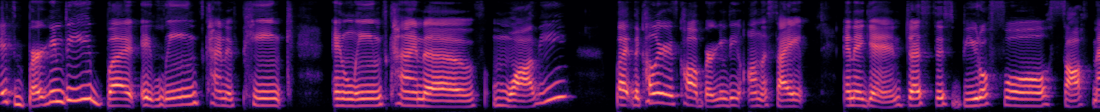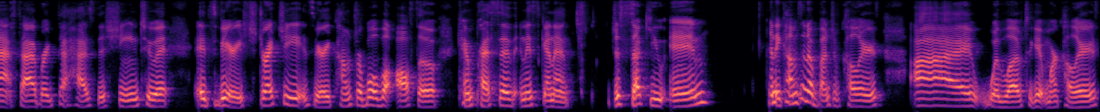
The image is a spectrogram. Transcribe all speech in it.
it's burgundy, but it leans kind of pink and leans kind of mauve But the color is called burgundy on the site. And again, just this beautiful soft matte fabric that has this sheen to it. It's very stretchy, it's very comfortable, but also compressive, and it's gonna just suck you in. And it comes in a bunch of colors. I would love to get more colors.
